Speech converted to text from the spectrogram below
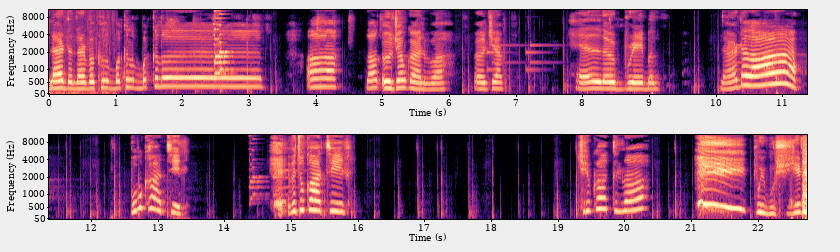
Neredeler bakalım bakalım bakalım. Aa lan öleceğim galiba. Öleceğim. Hello Bremen. Nerede la? Bu mu katil? Evet o katil. Kim katil la? Buymuş. Yemin.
